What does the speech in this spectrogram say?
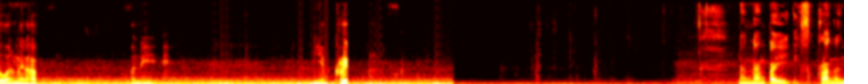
ตัวนึงเลยนะครับ วันนี้เงียบกริบนั่งนั่งไปอีกสักครั้งหนึ่ง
